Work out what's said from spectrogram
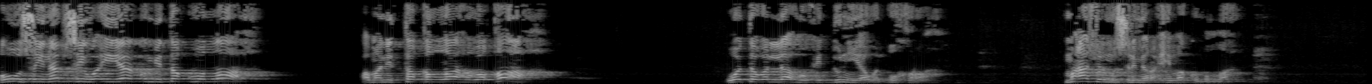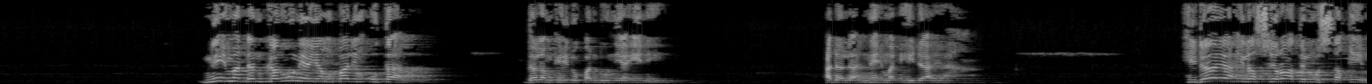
أوصي نفسي وإياكم بتقوى الله. ومن اتقى الله وقاه وتولاه في الدنيا والأخرى. معاشر المسلمين رحمكم الله. Nikmat dan karunia yang paling utama. Dalam kehidupan dunia ini adalah nikmat hidayah. Hidayah ila siratil mustaqim.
